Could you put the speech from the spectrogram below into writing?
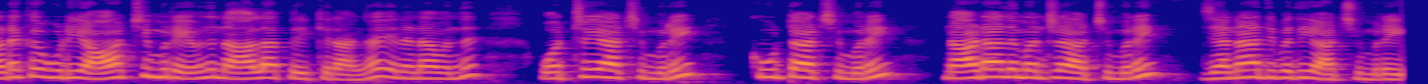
நடக்கக்கூடிய ஆட்சி முறையை வந்து நாலாக பிரிக்கிறாங்க. என்னென்னா வந்து ஒற்றையாட்சி முறை கூட்டாட்சி முறை நாடாளுமன்ற ஆட்சி முறை ஜனாதிபதி ஆட்சி முறை.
